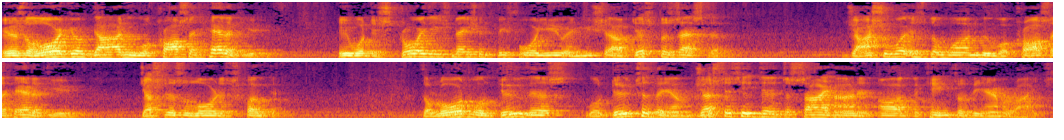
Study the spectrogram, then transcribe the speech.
It is the Lord your God who will cross ahead of you. He will destroy these nations before you, and you shall dispossess them. Joshua is the one who will cross ahead of you, just as the Lord has spoken. The Lord will do this, will do to them just as he did to Sihon and Og, the kings of the Amorites,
